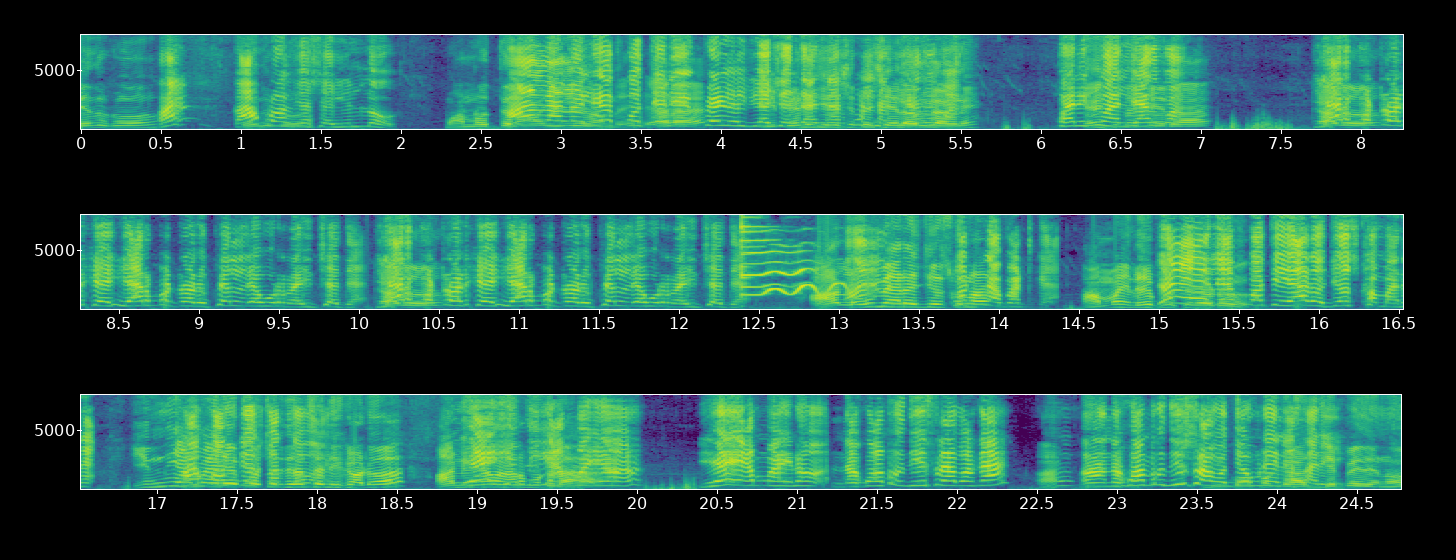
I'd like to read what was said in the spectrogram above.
ఎందుకు? ఆ? కాపురం ఎందుకు? చేసే ఇల్లు. మొన్న వస్తే అనుకుంటా చేసేది ఏర్పడ్డోడికి ఏర్పడ్డోడు పిల్లలు ఎవరు ఇచ్చేదే కాదు. ఏర్పడ్డోడికి ఏర్పడ్డోడు పిల్లలు ఎవరు ఇచ్చేదే ఆ లవ్ మ్యారేజ్. ఆ అమ్మాయి లేపుకొచ్చాడు లేకపోతే ఏడో చేసుకోమనే. ఇన్ని అమ్మాయి లేపుకొచ్చాడు తెలుసా నీకాడు ఆ ఏ అమ్మాయినో? నా కోపకు తీసుకురావాగా నా కోపకు తీసుకురావు దేవుడైనా సరే. చెప్పేది నేను.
